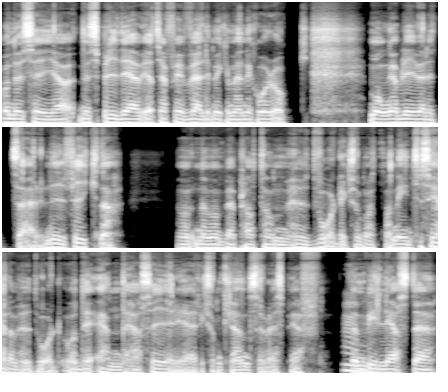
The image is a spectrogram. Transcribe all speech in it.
och nu säger jag, nu sprider jag, jag träffar ju väldigt mycket människor och många blir väldigt så här, nyfikna när man börjar prata om hudvård, liksom, att man är intresserad av hudvård. Och det enda jag säger är liksom cleanser och SPF. Mm. Den billigaste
